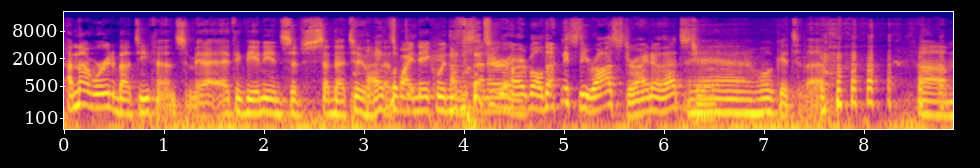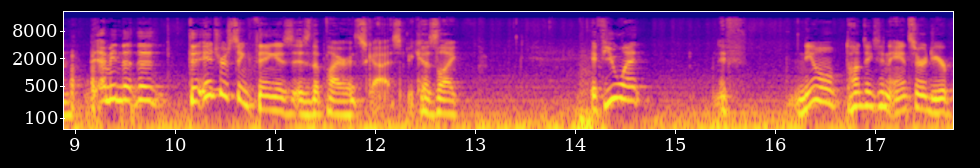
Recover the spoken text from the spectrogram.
I'm not worried about defense. I mean, I, I think the Indians have said that too. That's why at- Naquin's I the center. your hardball dynasty roster. I know that's true. Yeah, we'll get to that. um, I mean, the, the the interesting thing is is the Pirates guys because like, if you went, if Neal Huntington answered your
